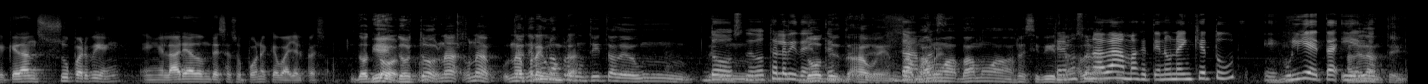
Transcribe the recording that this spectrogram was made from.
que quedan súper bien en el área donde se supone que vaya el pezón. Doctor, doctor una, una, una pregunta. una preguntita de un... De dos, de dos televidentes. ah, bueno. Vamos, a, vamos a recibir. Tenemos una dama que tiene una inquietud, eh, Julieta, y Adelante.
